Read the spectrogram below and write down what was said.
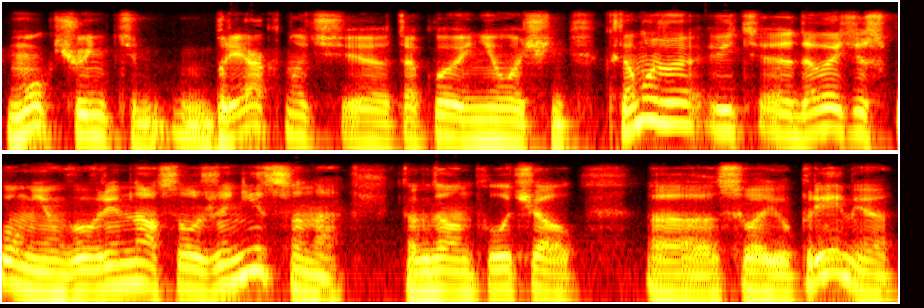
мог что-нибудь брякнуть, э, такое не очень. К тому же, ведь э, давайте вспомним, во времена Солженицына, когда он получал свою премию,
